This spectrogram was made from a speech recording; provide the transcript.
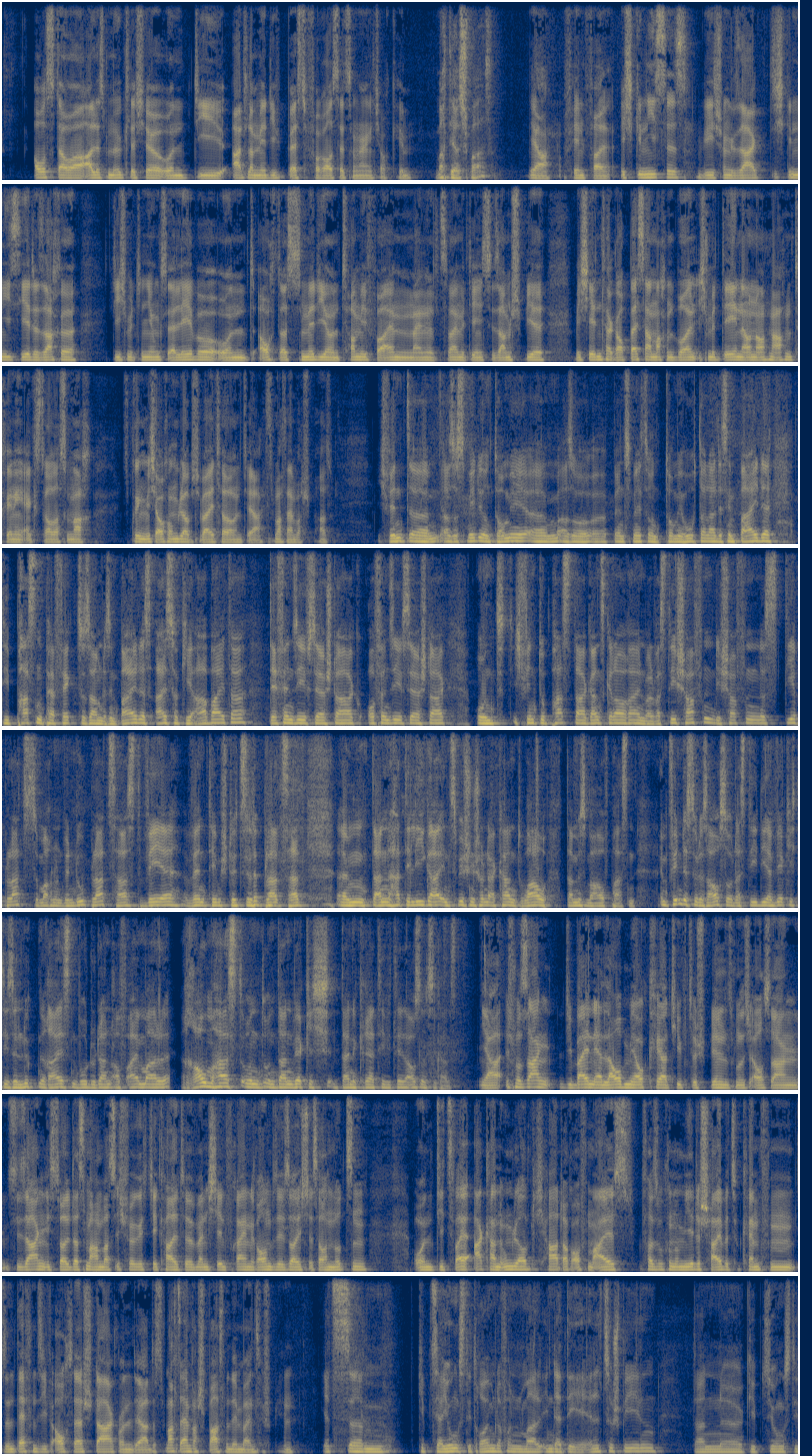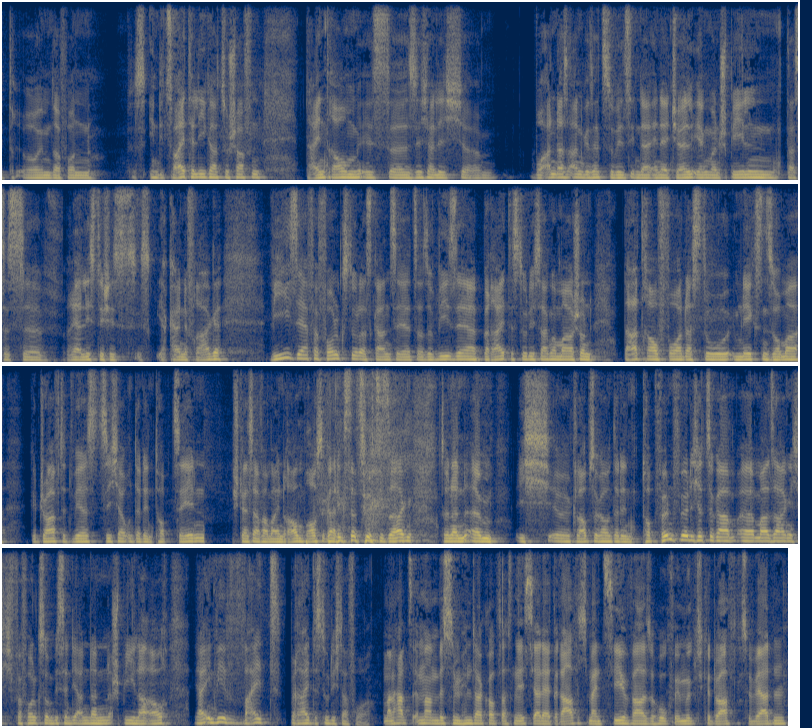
Ausdauer, alles Mögliche und die Adler mir die beste Voraussetzung eigentlich auch geben. Macht dir das Spaß? Ja, auf jeden Fall. Ich genieße es, wie schon gesagt, ich genieße jede Sache die ich mit den Jungs erlebe und auch, dass Smitty und Tommy, vor allem meine zwei, mit denen ich zusammenspiele, mich jeden Tag auch besser machen wollen. Ich mit denen auch noch nach dem Training extra was mache. Das bringt mich auch unglaublich weiter und ja, es macht einfach Spaß. Ich finde, ähm, also Smitty und Tommy, ähm, also äh, Ben Smith und Tommy Hochtaler, das sind beide, die passen perfekt zusammen. Das sind beides Eishockey-Arbeiter, defensiv sehr stark, offensiv sehr stark. Und ich finde, du passt da ganz genau rein, weil was die schaffen, die schaffen es, dir Platz zu machen. Und wenn du Platz hast, wer, wenn Tim Stützele Platz hat, ähm, dann hat die Liga inzwischen schon erkannt, wow, da müssen wir aufpassen. Empfindest du das auch so, dass die dir wirklich diese Lücken reißen, wo du dann auf einmal Raum hast und, und dann wirklich deine Kreativität ausnutzen kannst. Ja, ich muss sagen, die beiden erlauben mir auch kreativ zu spielen, das muss ich auch sagen. Sie sagen, ich soll das machen, was ich für richtig halte. Wenn ich den freien Raum sehe, soll ich das auch nutzen. Und die zwei ackern unglaublich hart auch auf dem Eis, versuchen um jede Scheibe zu kämpfen, sind defensiv auch sehr stark und ja, das macht einfach Spaß, mit den beiden zu spielen. Jetzt ähm, gibt es ja Jungs, die träumen davon, mal in der DEL zu spielen. Dann äh, gibt es Jungs, die träumen davon, in die zweite Liga zu schaffen. Dein Traum ist äh, sicherlich äh, woanders angesetzt. Du willst in der NHL irgendwann spielen. Dass es äh, realistisch ist, ist ja keine Frage. Wie sehr verfolgst du das Ganze jetzt? Also wie sehr bereitest du dich, sagen wir mal, schon darauf vor, dass du im nächsten Sommer gedraftet wirst, sicher unter den Top 10? Ich stelle es einfach mal in den Raum, brauchst du gar nichts dazu zu sagen, sondern ähm, ich äh, glaube sogar unter den Top 5 würde ich jetzt sogar äh, mal sagen. Ich, ich verfolge so ein bisschen die anderen Spieler auch. Ja, inwieweit bereitest du dich davor? Man hat es immer ein bisschen im Hinterkopf, dass nächstes Jahr der Draft ist. Mein Ziel war, so hoch wie möglich gedraftet zu werden.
